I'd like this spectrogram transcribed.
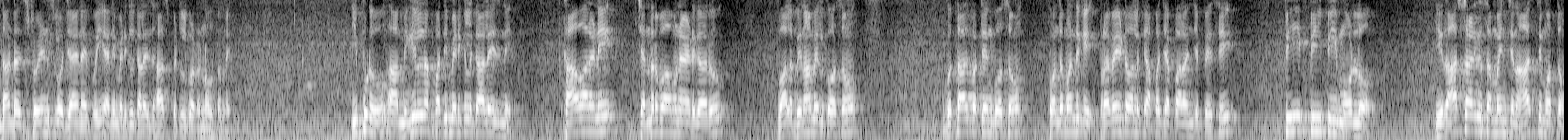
దాంట్లో స్టూడెంట్స్ కూడా జాయిన్ అయిపోయి అన్ని మెడికల్ కాలేజ్ హాస్పిటల్ కూడా రన్ అవుతున్నాయి. ఇప్పుడు ఆ మిగిలిన పది మెడికల్ కాలేజీని కావాలని చంద్రబాబు నాయుడు గారు వాళ్ళ బినామీల కోసం గుత్తాధిపత్యం కోసం కొంతమందికి ప్రైవేట్ వాళ్ళకి అప్పచెప్పాలని చెప్పేసి పీపీపీ మోడ్లో ఈ రాష్ట్రానికి సంబంధించిన ఆస్తి మొత్తం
